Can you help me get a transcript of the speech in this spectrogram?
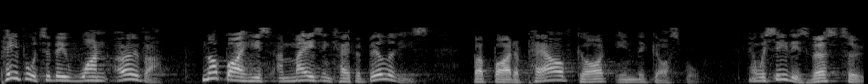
people to be won over, not by his amazing capabilities, but by the power of God in the gospel. And we see this, verse 2.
